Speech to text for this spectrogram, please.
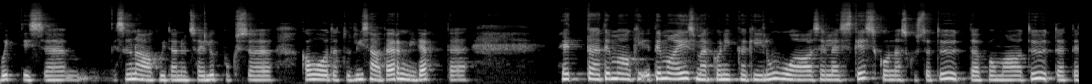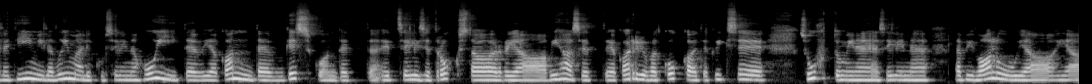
võttis sõna, kui ta nüüd sai lõpuks kauaoodatud lisatärni kätte et tema, tema eesmärk on ikkagi luua selles keskkonnas, kus ta töötab, oma töötajatele, tiimile võimalikult selline hoidev ja kandev keskkond, et, et sellised rokkstaar ja vihased ja karjuvad kokad ja kõik see suhtumine ja selline läbi valu ja, ja,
